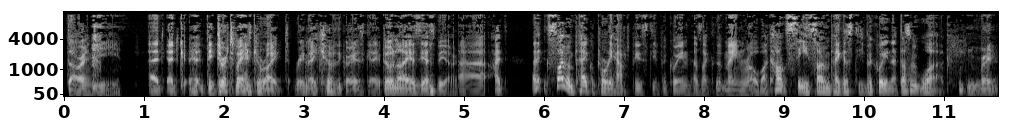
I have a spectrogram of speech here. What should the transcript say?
starring the Ed, Ed, the directed by Edgar Wright remake of the Great Escape. Bill Nighy is the SBO. Uh, I, I think Simon Pegg would probably have to be Steve McQueen as like the main role, but I can't see Simon Pegg as Steve McQueen. That doesn't work. Right.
